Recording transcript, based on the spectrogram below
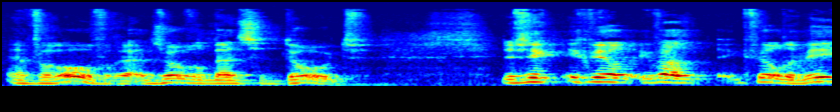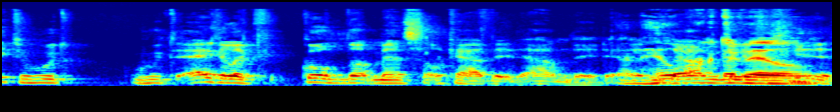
en veroveren en zoveel mensen dood. Dus ik, ik, wil, ik, wil, ik wilde weten hoe het, hoe het eigenlijk kon dat mensen elkaar dit aandeden. Een En heel actueel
